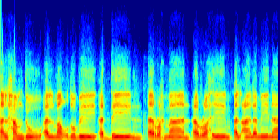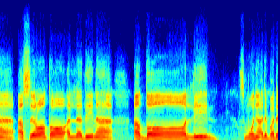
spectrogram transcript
الحمد المغضب الدين الرحمن الرحيم العالمين الصراط Ad-Dallin. Semuanya ada pada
